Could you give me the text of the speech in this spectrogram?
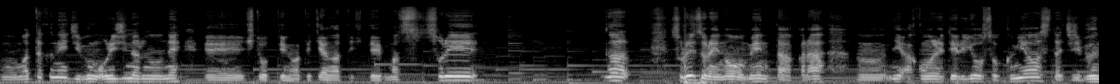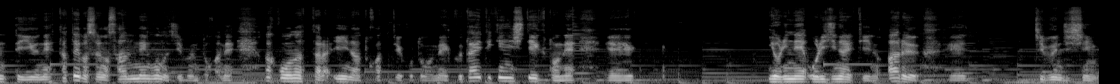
全くね、自分オリジナルのね、えー、人っていうのが出来上がってきて、まあ、それが、それぞれのメンターから、うん、に憧れている要素を組み合わせた自分っていうね、例えばそれが3年後の自分とかね、がこうなったらいいなとかっていうことをね、具体的にしていくとね、えー、よりね、オリジナリティのある、えー自分自身、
